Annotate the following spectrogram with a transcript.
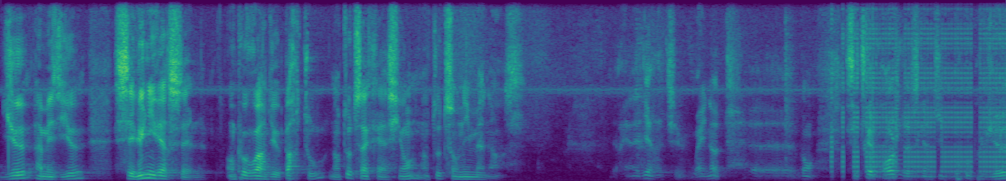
Dieu, à mes yeux, c'est l'universel. On peut voir Dieu partout, dans toute sa création, dans toute son immanence dire là-dessus. Why not? Euh, Bon, c'est très proche de ce qu'un type beaucoup plus vieux,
